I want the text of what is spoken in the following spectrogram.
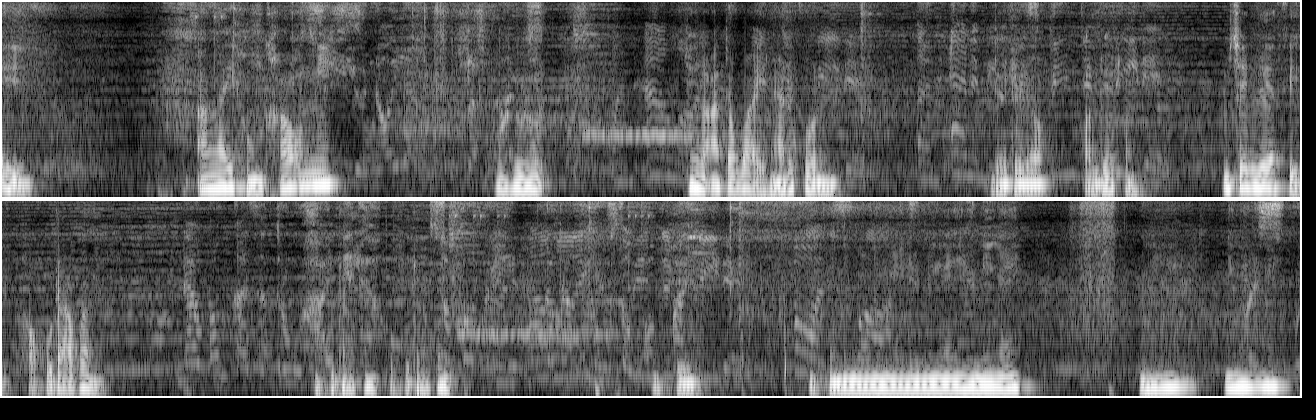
ยอะไรของเขานี่เฮ้ยเฮ้ยเราอาจจะไหวนะทุกคน An ดี๋ยวเดี๋ยวเดี๋ยวขอเลือดก่อนไม่ใช่เลือดสิขอคูดาวก่อนแนวป้องกันศัตรูขอคูดาวก่อนขอคูดาวก่อนโอเคอยู่นี่ไงอยู่นี่ไงอยู่นี่ไงนี่ไงนี่ swear to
